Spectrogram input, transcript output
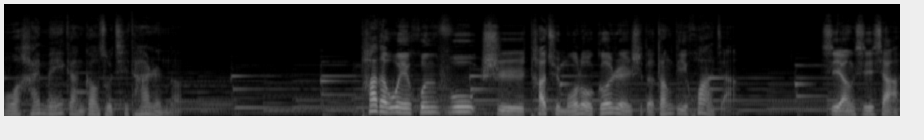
我还没敢告诉其他人呢。她的未婚夫是她去摩洛哥认识的当地画家。夕阳西下，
